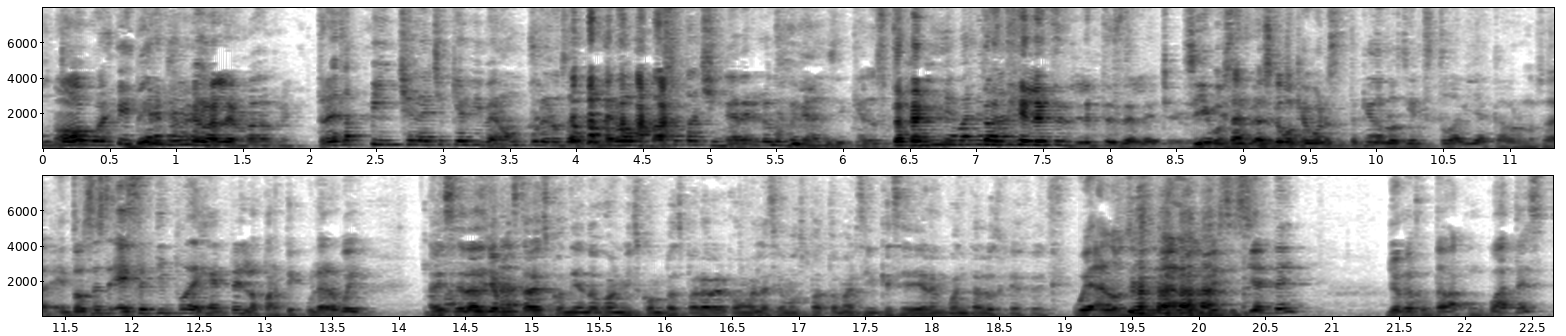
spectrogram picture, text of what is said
Puto, No, güey. verga, Me güey. vale madre. Traes la pinche leche aquí al biberón, culero. O sea, primero vas a otra chingadera y luego me vienes a decir que no sé. A mí me vale Todavía más. tiene lentes, lentes de leche, güey. Sí, o sea, es como que bueno, se te quedan los dientes todavía, cabrón. O sea, entonces, ese tipo de gente en lo particular, güey. A esa edad yo me estaba escondiendo con mis compas para ver cómo le hacíamos para tomar sin que se dieran cuenta los jefes. Güey, a los, 10 a los 17, yo me juntaba con cuates.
